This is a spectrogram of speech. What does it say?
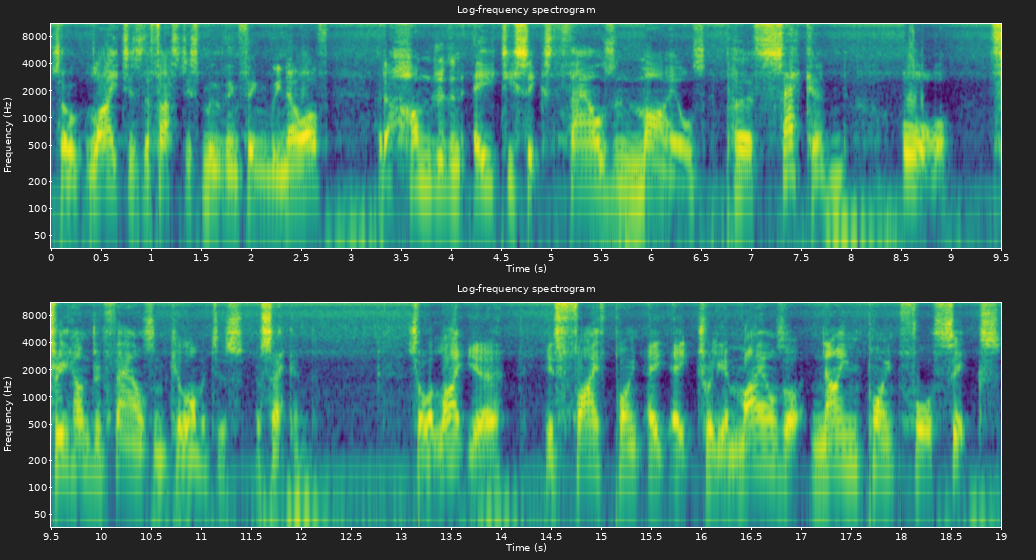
So light is the fastest moving thing we know of at 186,000 miles per second or 300,000 kilometers a second. So a light year is 5.88 trillion miles or 9.46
